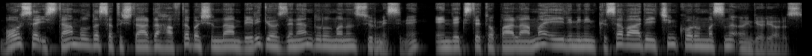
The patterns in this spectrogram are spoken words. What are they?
Borsa İstanbul'da satışlarda hafta başından beri gözlenen durulmanın sürmesini, endekste toparlanma eğiliminin kısa vade için korunmasını öngörüyoruz.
